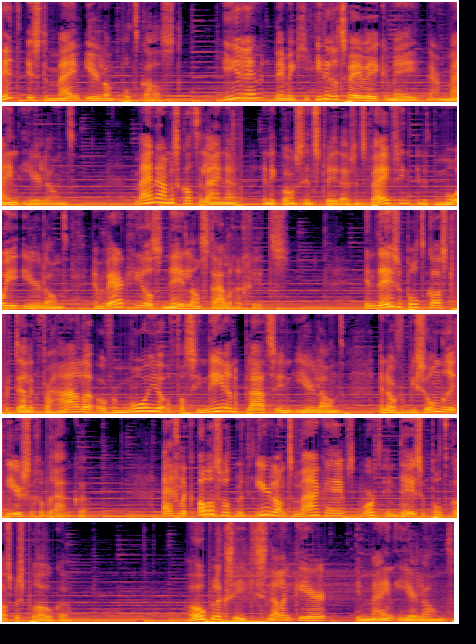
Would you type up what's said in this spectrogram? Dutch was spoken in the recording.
Dit is de Mijn Ierland podcast. Hierin neem ik je iedere twee weken mee naar Mijn Ierland. Mijn naam is Katelijne en ik woon sinds 2015 in het mooie Ierland en werk hier als Nederlandstalige gids. In deze podcast vertel ik verhalen over mooie of fascinerende plaatsen in Ierland en over bijzondere Ierse gebruiken. Eigenlijk alles wat met Ierland te maken heeft, wordt in deze podcast besproken. Hopelijk zie ik je snel een keer in mijn Ierland.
